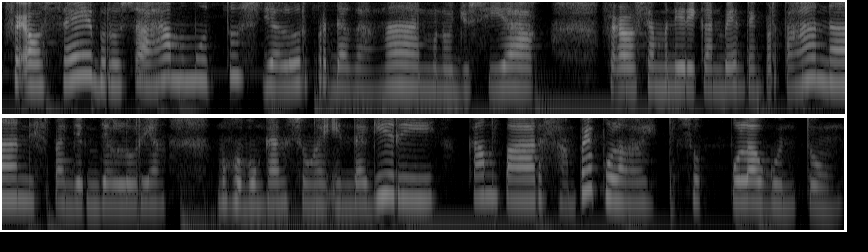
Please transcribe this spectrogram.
VOC berusaha memutus jalur perdagangan menuju Siak. VOC mendirikan benteng pertahanan di sepanjang jalur yang menghubungkan Sungai Indagiri, Kampar, sampai Pulau, Pulau Guntung.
